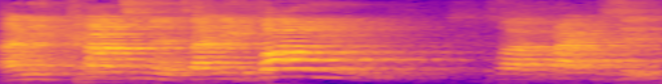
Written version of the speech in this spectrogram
I need consonants. I need volume. So I practice it.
